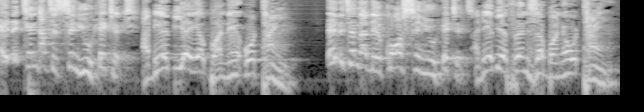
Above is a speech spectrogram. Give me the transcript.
Anything that is sin, you hate it. adeɛ bi a ɛyɛ bɔne wotan Anything that they call sin, you hate it. adeɛ bi a no sɛ bɔne wotan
